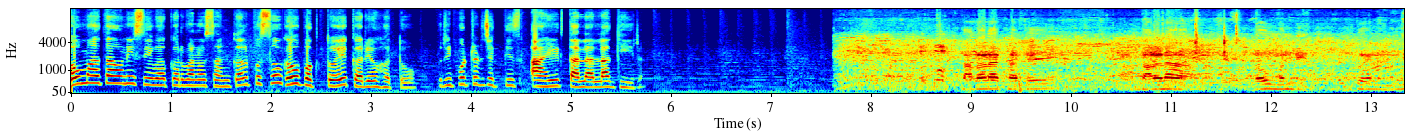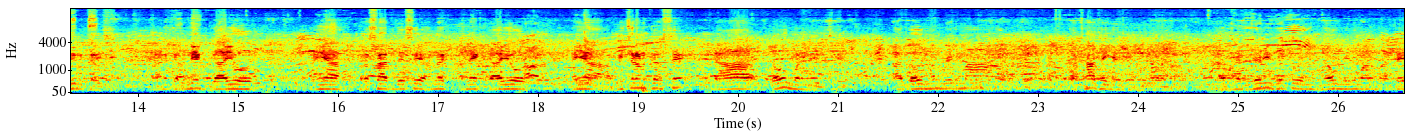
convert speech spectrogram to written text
ગૌ માતાઓની સેવા કરવાનો સંકલ્પ સૌ ગૌ ભક્તોએ કર્યો હતો. રિપોર્ટર જગદીશ આહિર, તાલાલા ગીર. તાલાળા ખાતે તાલાળા ગૌ મંદિર. હું તો એને મંદિર કહીશ. કારણ કે અનેક ગાયો અહીંયા પ્રસાદ દેશે અનેક અનેક ગાયો અહીંયા વિચરણ કરશે. એટલે આ ગૌ મંદિર છે. આ ગૌ મંદિરમાં કથા થઈ હતી. આ જર્જરી હતું એનું નવનિર્માણ માટે.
